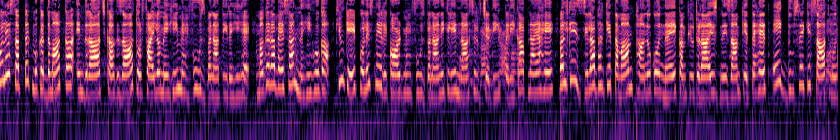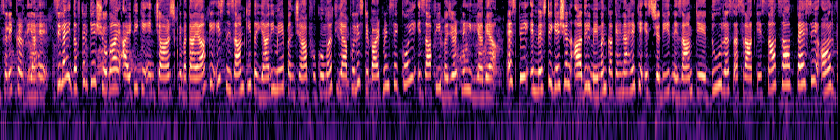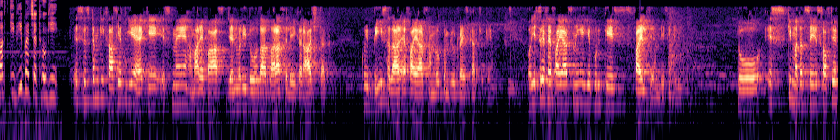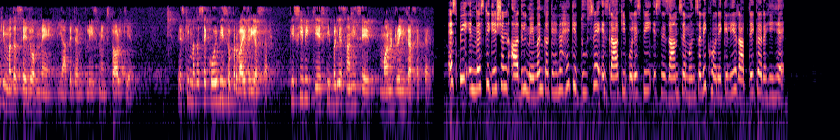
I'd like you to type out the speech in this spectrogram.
Police اب تک مقدمات کا اندراج، کاغذات اور فائلوں میں ہی محفوظ بناتی رہی ہے۔ مگر اب ایسا نہیں ہوگا، کیونکہ پولیس نے ریکارڈ محفوظ بنانے کے لیے نہ صرف جدید طریقہ اپنایا ہے، بلکہ ضلع بھر کے تمام تھانوں کو نئے کمپیوٹرائز نظام کے تحت ایک دوسرے کے ساتھ منسلک کر دیا ہے۔ ضلع دفتر کے شعبہ آئی ٹی کے انچارج نے بتایا کہ اس نظام کی تیاری میں پنجاب حکومت یا پولیس ڈپارٹمنٹ سے کوئی اضافی بجٹ نہیں لیا گیا۔ S P investigation Adil Memon کا کہنا ہے کہ اس جدید نظام کے دور رس اثرات کے ساتھ ساتھ پیسے اور وقت کی بھی بچت ہوگی۔ اس سسٹم کی خاصیت یہ ہے کہ اس میں ہمارے پاس جنوری دو ہزار بارہ سے لے کر آج تک کوئی بیس ہزار ایف آئی آر ہم لوگ کمپیوٹرائز کر چکے ہیں۔ اور یہ صرف ایف آئی آر نہیں ہے، یہ پوری کیس فائل تھے ہم بیسیکلی تو اس کی مدد سے سافٹ ویئر کی مدد سے جو ہم نے یہاں پہ جنگ پولیس میں انسٹال کیا اس کی مدد سے کوئی بھی سپروائزری افسر کسی بھی کیس کی بڑی آسانی سے مانیٹرنگ کر سکتا ہے۔ S P investigation Adil Memon کا کہنا ہے کہ دوسرے اضلاع کی پولیس بھی اس نظام سے منسلک ہونے کے لیے رابطے کر رہی ہے۔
